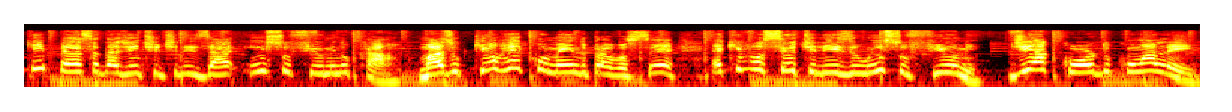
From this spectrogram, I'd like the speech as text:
que impeça da gente utilizar Insufilme no carro. Mas o que eu recomendo para você é que você utilize o Insufilme de acordo com a lei,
